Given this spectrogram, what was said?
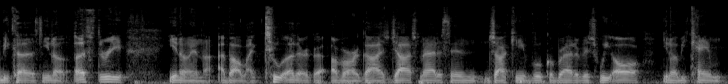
because you know us three, you know, and about like two other of our guys, Josh Madison, Joaquin Vukobradovic, we all you know became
